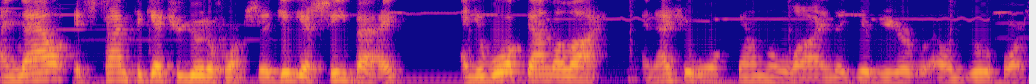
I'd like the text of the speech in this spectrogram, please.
and now it's time to get your uniform. So they give you a sea bag, and you walk down the line. And as you walk down the line, they give you your own uniforms.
